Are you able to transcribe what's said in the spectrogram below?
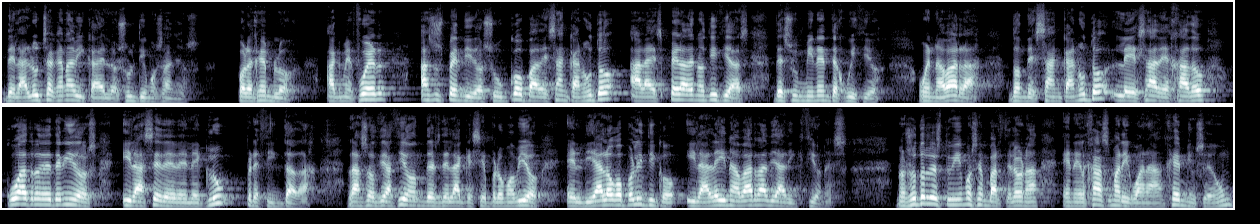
de la lucha canábica en los últimos años. Por ejemplo, Acmefuer ha suspendido su Copa de San Canuto a la espera de noticias de su inminente juicio o en Navarra, donde San Canuto les ha dejado cuatro detenidos y la sede del club precintada, la asociación desde la que se promovió el diálogo político y la ley navarra de adicciones. Nosotros estuvimos en Barcelona, en el Hash Marihuana Angel Museum,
